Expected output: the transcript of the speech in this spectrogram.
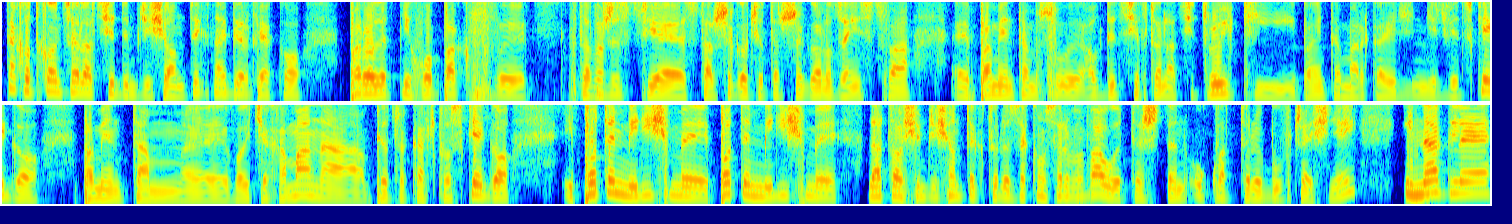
tak od końca lat 70., najpierw jako paroletni chłopak w, w towarzystwie starszego ciotecznego rodzeństwa. E, pamiętam audycję w tonacji trójki, pamiętam Marka Niedźwieckiego, pamiętam e, Wojciecha Mana, Piotra Kaczkowskiego i potem mieliśmy, potem mieliśmy lata 80., które zakonserwowały też ten układ, który był wcześniej i nagle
